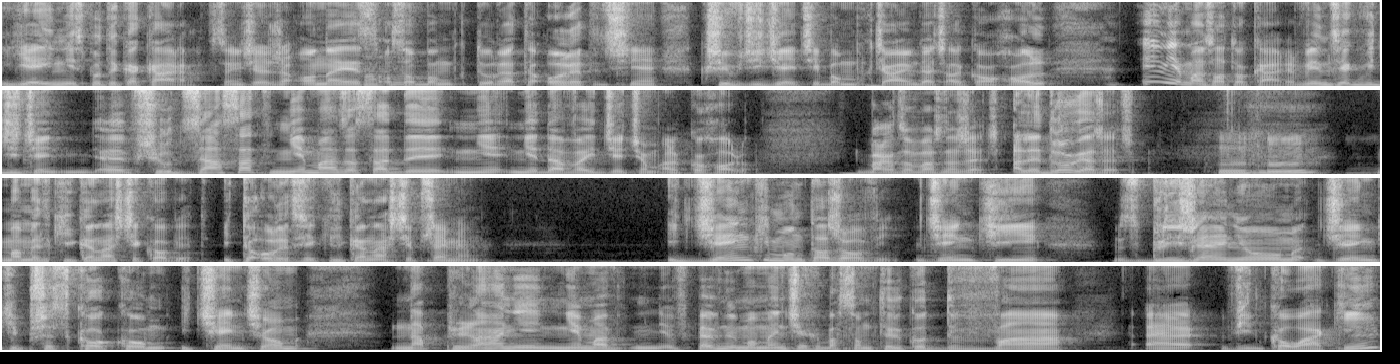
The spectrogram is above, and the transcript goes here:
jej nie spotyka kara. W sensie, że ona jest osobą, która teoretycznie krzywdzi dzieci, bo chciała im dać alkohol i nie ma za to kary. Więc jak widzicie, e, wśród zasad nie ma zasady nie, nie dawaj dzieciom alkoholu. Bardzo ważna rzecz. Ale druga rzecz. Mamy kilkanaście kobiet i teoretycznie kilkanaście przemian. I dzięki montażowi, dzięki zbliżeniom, dzięki przeskokom i cięciom, na planie nie ma. W pewnym momencie chyba są tylko dwa e, wilkołaki.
